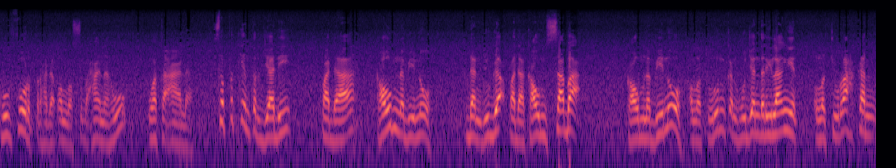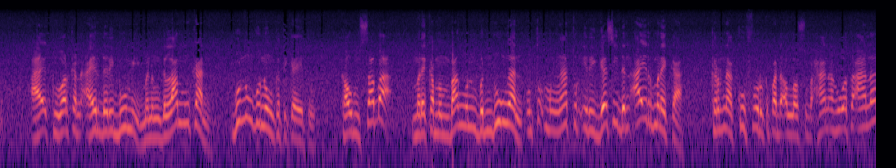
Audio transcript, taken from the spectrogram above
kufur terhadap Allah Subhanahu wa taala. Seperti yang terjadi pada kaum Nabi Nuh dan juga pada kaum Saba. Kaum Nabi Nuh Allah turunkan hujan dari langit, Allah curahkan air keluarkan air dari bumi, menenggelamkan gunung-gunung ketika itu. Kaum Saba mereka membangun bendungan untuk mengatur irigasi dan air mereka karena kufur kepada Allah Subhanahu wa taala.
